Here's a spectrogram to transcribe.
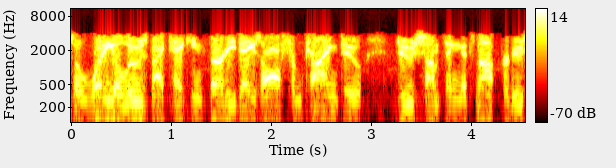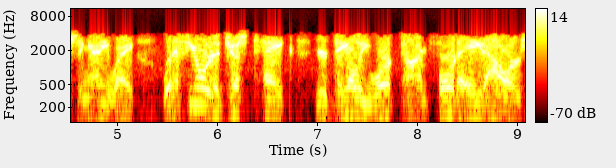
So what do you lose by taking 30 days off from trying to do something that's not producing anyway? What if you were to just take your daily work time, 4 to 8 hours,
